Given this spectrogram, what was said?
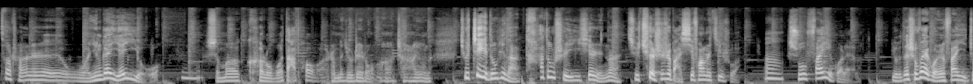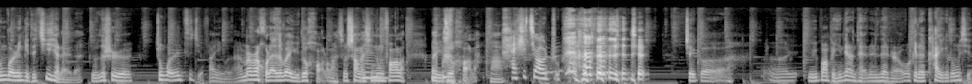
造船的我应该也有，嗯什么克虏伯大炮啊，什么就这种啊，船上用的，就这些东西呢，它都是一些人呢，就确实是把西方的技术啊嗯书翻译过来了，有的是外国人翻译，中国人给他记下来的，有的是中国人自己翻译过来，慢慢后来的外语都好了嘛，都上了新东嗯方了，外语都好了 啊。还是教主，这这个呃，有一帮北京电视台的人在这儿，我给他看一个东西，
